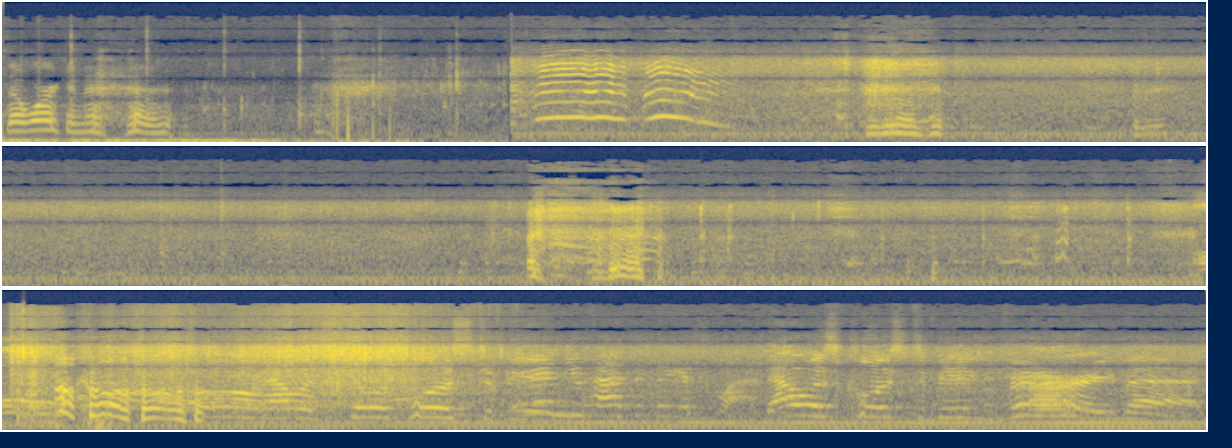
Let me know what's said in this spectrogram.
Still working. Oh, that was so close to being. And you had the biggest splash. That was close to being very bad.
